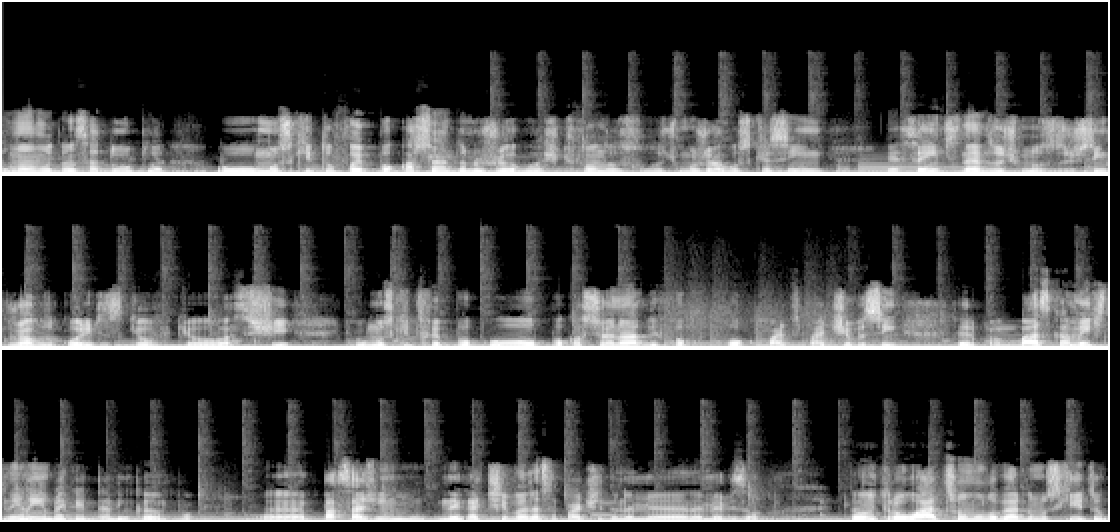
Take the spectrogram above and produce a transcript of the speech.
uma mudança dupla. O Mosquito foi pouco acionado no jogo, acho que foi um dos últimos jogos que, assim, recentes, né? Dos últimos cinco jogos do Corinthians que eu, que eu assisti. O Mosquito foi pouco, pouco acionado e pouco, pouco participativo, assim. Ele basicamente nem lembra que ele estava em campo. É, passagem negativa nessa partida, na minha, na minha visão. Então entrou o Watson no lugar do Mosquito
